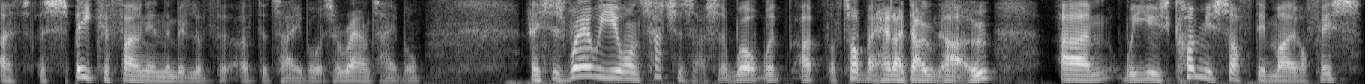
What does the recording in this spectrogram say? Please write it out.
a, a, a speakerphone in the middle of the, of the table. It's a round table, and he says, "Where were you on such and such?" I said, "Well, with, off the top of my head, I don't know. Um, we use Commusoft in my office.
